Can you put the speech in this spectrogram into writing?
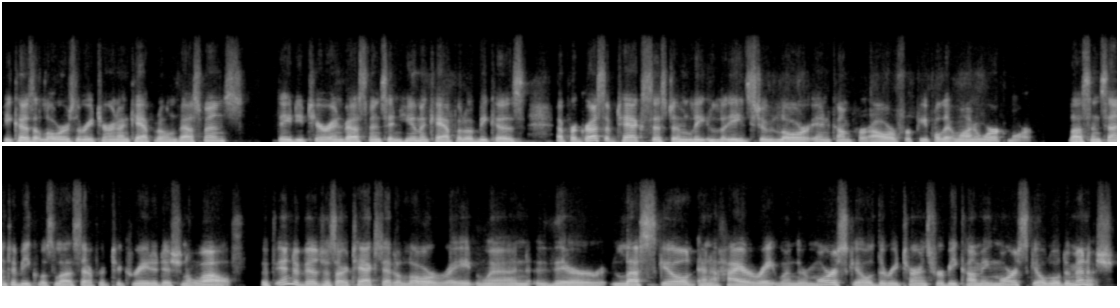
because it lowers the return on capital investments. They deter investments in human capital because a progressive tax system le- leads to lower income per hour for people that want to work more. Less incentive equals less effort to create additional wealth. If individuals are taxed at a lower rate when they're less skilled and a higher rate when they're more skilled, the returns for becoming more skilled will diminish.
